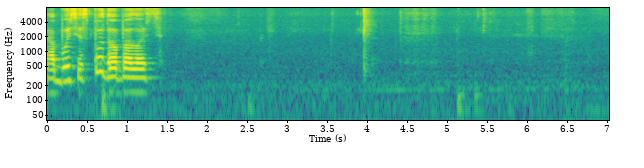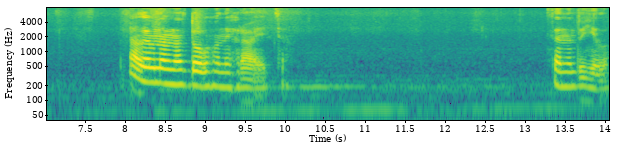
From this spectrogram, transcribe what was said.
Бабусі сподобалось. Але вона в нас довго не грається. Все надоїло.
